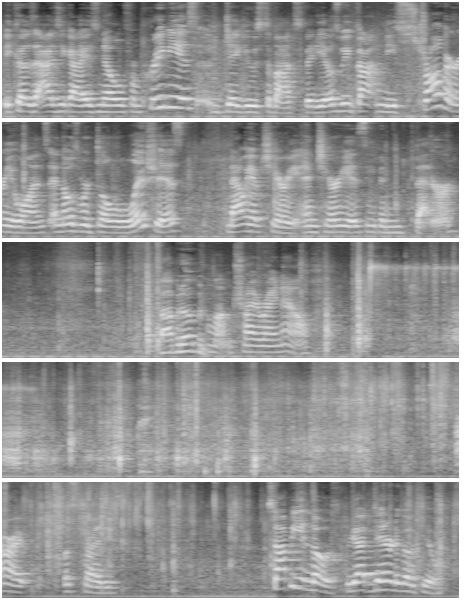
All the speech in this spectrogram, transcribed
because, as you guys know from previous Degustabox videos, we've gotten these strawberry ones, and those were delicious. Now we have cherry, and cherry is even better. Pop it open. Come on, try it right now. All right, let's try these. Stop eating those. We got dinner to go to.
